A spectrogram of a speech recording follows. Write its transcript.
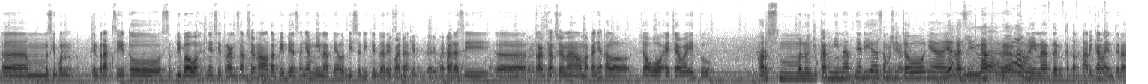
em, meskipun interaksi itu di bawahnya si transaksional tapi biasanya minatnya lebih sedikit daripada sedikit daripada- daripada si eh, transaksional. makanya kalau cowok eh cewek itu harus menunjukkan minatnya dia sama si Minat. cowoknya ya nggak sih? Minat, Ya, dah. minat. dan ketertarikan lah intinya.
